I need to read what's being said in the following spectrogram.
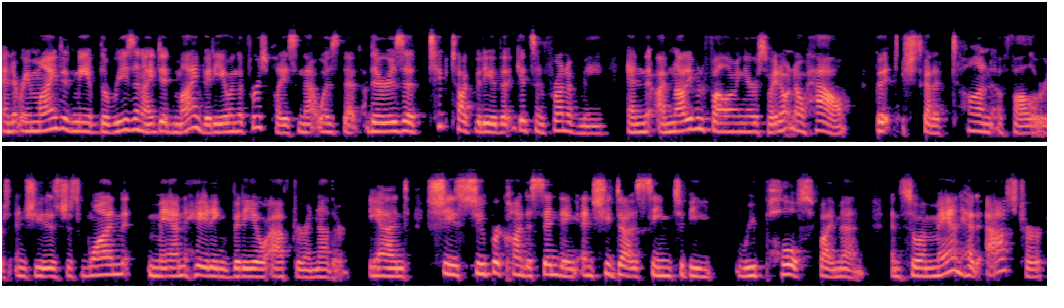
And it reminded me of the reason I did my video in the first place. And that was that there is a TikTok video that gets in front of me and I'm not even following her. So I don't know how but she's got a ton of followers and she is just one man hating video after another. And she's super condescending and she does seem to be repulsed by men. And so a man had asked her,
